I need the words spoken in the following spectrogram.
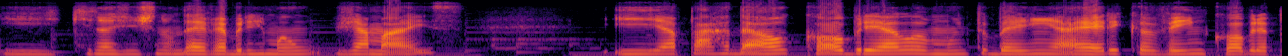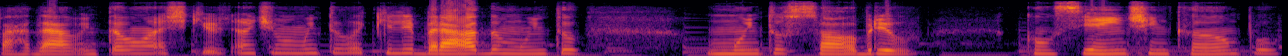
e que a gente não deve abrir mão jamais. E a Pardal cobre ela muito bem, a Erika vem e cobre a Pardal. Então acho que é um time muito equilibrado, muito, muito sóbrio, consciente em campo.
